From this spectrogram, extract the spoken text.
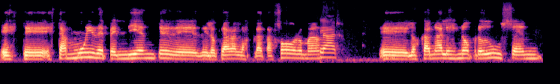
este, está muy dependiente de, lo que hagan las plataformas. Claro. Eh, los canales no producen,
